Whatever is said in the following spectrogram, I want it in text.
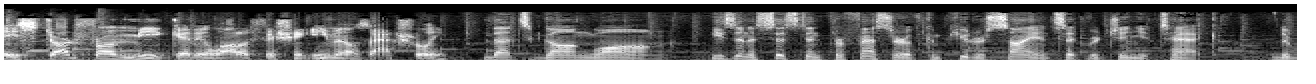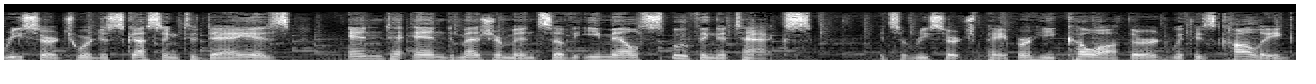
It start from me getting a lot of phishing emails, actually. That's Gang Wang. He's an assistant professor of computer science at Virginia Tech. The research we're discussing today is end to end measurements of email spoofing attacks. It's a research paper he co authored with his colleague,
